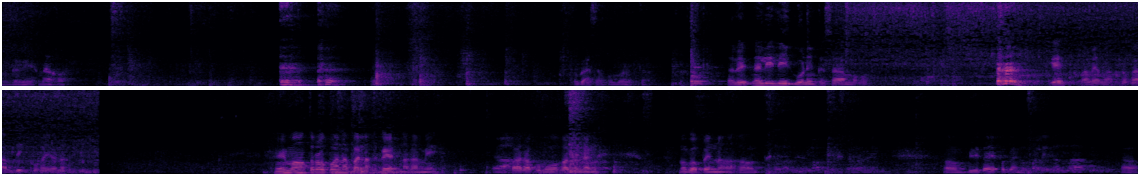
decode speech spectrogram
Ang gagaya na ako. Ugasan ko muna ito. Nali- naliligo na yung kasama ko. Sige, mamaya mga tropa, update ko kayo, no? Ngayon mga tropa, na nakagayat na kami. Ayan, para kumuha kami ng mag-open ng account. oh, bili tayo pag ano. Palitan natin. Oh,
